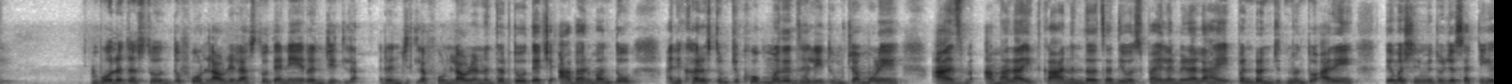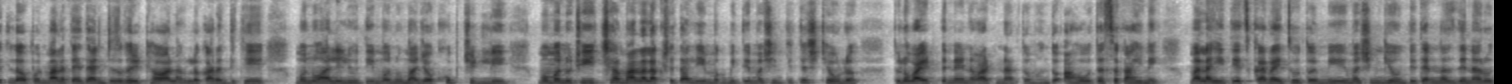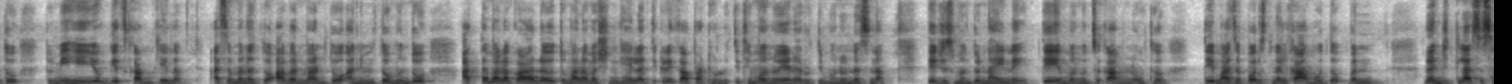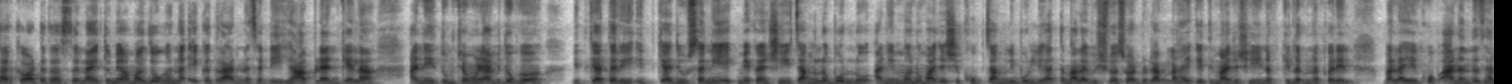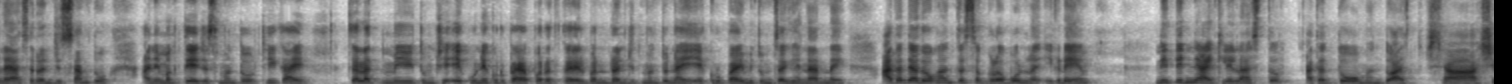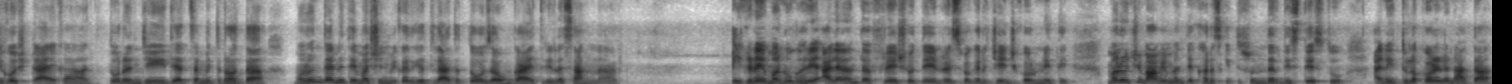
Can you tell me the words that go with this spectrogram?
बोलत असतो आणि तो फोन लावलेला असतो त्याने रणजितला रणजितला फोन लावल्यानंतर तो त्याचे आभार मानतो आणि खरंच तुमची खूप मदत झाली. तुमच्यामुळे आज आम्हाला इतका आनंदाचा दिवस पाहायला मिळाला आहे. पण रणजित म्हणतो अरे ते मशीन मी तुझ्यासाठी घेतलं पण मला ते त्यांच्याच घरी ठेवावं लागलं कारण तिथे मनू आलेली होती. मनू माझ्यावर खूप चिडली. मग मनूची इच्छा मला लक्षात आली. मग मी ते मशीन तिथेच ठेवलं. तुला वाईट तर नाही ना वाटणार? तो म्हणतो अहो तसं काही नाही. मलाही तेच करायचं होतं. मी मशीन घेऊन ते त्यांनाच देणार होतो. तुम्हीही योग्यच काम केलं. असं म्हणत तो आभार मानतो आणि तो म्हणतो आत्ता मला कळालं तू मला मशीन घ्यायला तिकडे का पाठवलं? तिथे मनू येणार होती म्हणूनच ना. तेजस म्हणतो नाही नाही. ते मनूचं काम नव्हतं. ते माझं पर्सनल काम होतं. पण रणजितला असं सारखं वाटत असतं नाही तुम्ही आम्हाला दोघांना एकत्र आणण्यासाठी हा प्लॅन केला आणि तुमच्यामुळे आम्ही दोघं इतक्या तरी इतक्या दिवसांनी एकमेकांशी चांगलं बोललो आणि मनू माझ्याशी खूप चांगली बोलली. आता मला विश्वास वाटू लागला आहे की ती माझ्याशी नक्की लग्न करेल. मलाही खूप आनंद झाला आहे असं रणजित सांगतो आणि मग तेजस म्हणतो ठीक आहे चला मी तुमचे एकूण एक रुपया परत करेल. पण रणजित म्हणतो नाही एक रुपया मी तुमचा घेणार नाही. आता त्या दोघांचं सगळं बोलणं इकडे नितीनने ऐकलेलं असतं. आता तो म्हणतो अच्छा अशी गोष्ट आहे का? तो रणजित याचा मित्र होता. म्हणून त्याने ते मशीन विकत घेतलं. आता तो जाऊन गायत्रीला सांगणार. इकडे मनू घरी आल्यानंतर फ्रेश होते ड्रेस वगैरे चेंज करून येते. मनूची मामी म्हणते खरंच किती सुंदर दिसतेस तू. आणि तुला कळलं ना आता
